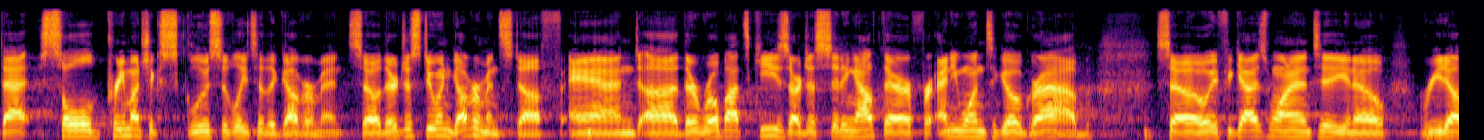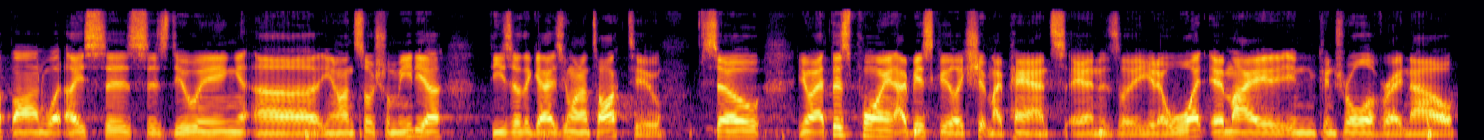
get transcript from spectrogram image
that sold pretty much exclusively to the government. So they're just doing government stuff and uh, their robots keys are just sitting out there for anyone to go grab. So if you guys wanted to, you know, read up on what ISIS is doing, uh, you know, on social media, these are the guys you want to talk to. So, you know, at this point, I basically like shit my pants and it's like, you know, what am I in control of right now?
